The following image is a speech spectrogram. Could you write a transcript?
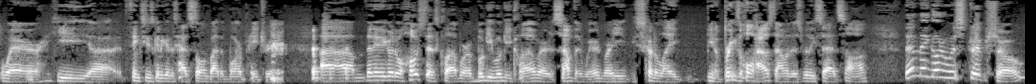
where he uh, thinks he's going to get his hat stolen by the bar patron. um, then they go to a hostess club or a boogie woogie club or something weird where he sort of like you know brings the whole house down with this really sad song. Then they go to a strip show.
